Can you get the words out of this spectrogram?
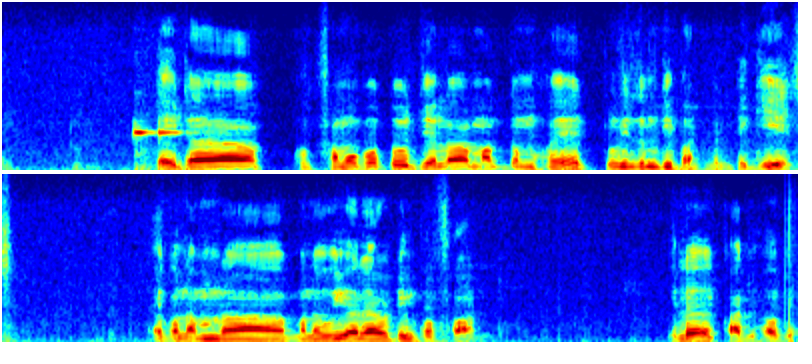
এটা খুব সম্ভবত জেলা মাধ্যম হয়ে ট্যুরিজম ডিপার্টমেন্টে গিয়েছে। এখন আমরা মানে we are outing for fund এলে কাজ হবে।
